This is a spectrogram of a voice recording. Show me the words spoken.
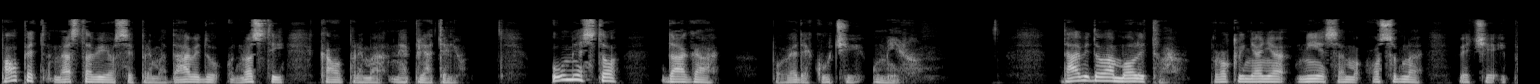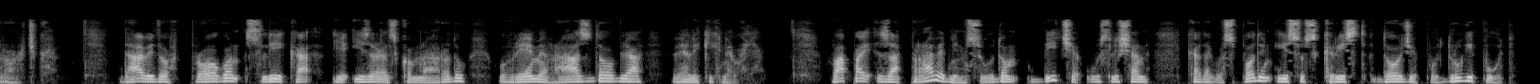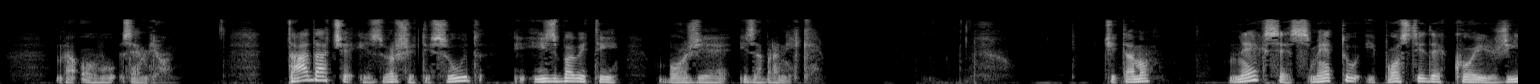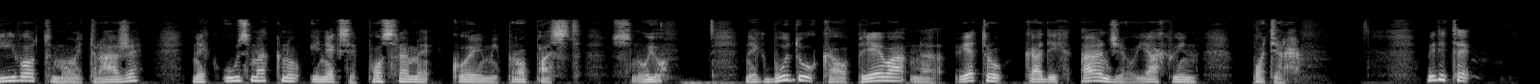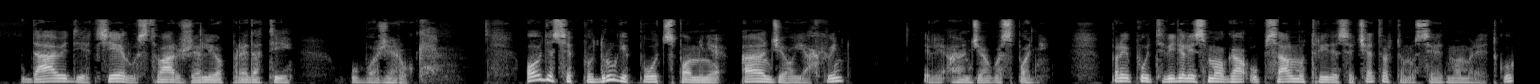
pa opet nastavio se prema Davidu odnositi kao prema neprijatelju, umjesto da ga povede kući u miru. Davidova molitva proklinjanja nije samo osobna, već je i proročka. Davidov progon slika je izraelskom narodu u vrijeme razdoblja velikih nevolja. Vapaj za pravednim sudom bit će uslišan kada gospodin Isus Krist dođe po drugi put na ovu zemlju. Tada će izvršiti sud i izbaviti Božje izabranike. Čitamo, nek se smetu i postide koji život moj traže, nek uzmaknu i nek se posrame koje mi propast snuju nek budu kao pljeva na vjetru kad ih anđeo Jahvin potjera. Vidite, David je cijelu stvar želio predati u Bože ruke. Ovdje se po drugi put spominje anđeo Jahvin ili anđeo gospodnji. Prvi put vidjeli smo ga u psalmu 34. u sedmom redku.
